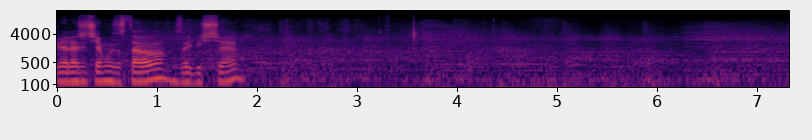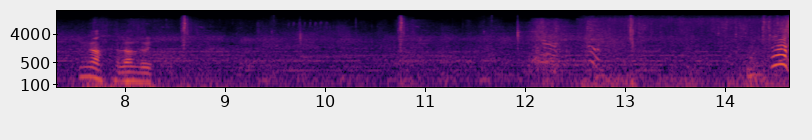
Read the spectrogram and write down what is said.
Niewiele życia mu zostało, zajebiście. No, ląduj. Ah!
